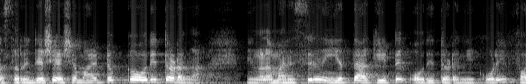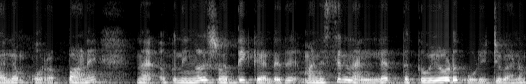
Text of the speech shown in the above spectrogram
അസറിന്റെ ശേഷമായിട്ടൊക്കെ ഓതി തുടങ്ങാം നിങ്ങളെ മനസ്സിൽ നിയത്താക്കിയിട്ട് ഓതി തുടങ്ങിക്കോളി ഫലം ഉറപ്പാണ്. നിങ്ങൾ ശ്രദ്ധിക്കേണ്ടത് മനസ്സിൽ നല്ല തെക്കുവയോട് കൂടിയിട്ട് വേണം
